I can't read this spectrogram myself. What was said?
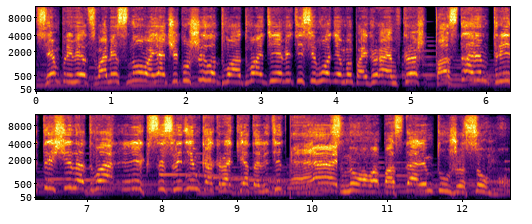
Всем привет, с вами снова я Чекушила 229 и сегодня мы поиграем в Crash. Поставим 3000 на 2х и следим как ракета летит. Эй, снова поставим ту же сумму.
